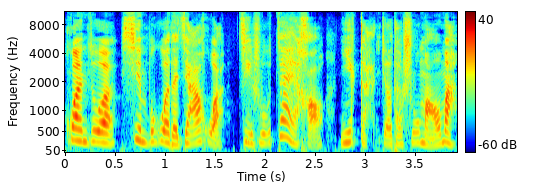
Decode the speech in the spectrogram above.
换做信不过的家伙，技术再好，你敢叫他梳毛吗？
